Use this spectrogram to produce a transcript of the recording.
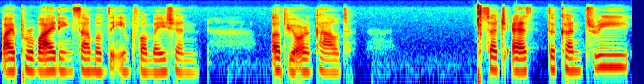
by providing some of the information of your account, such as the country,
